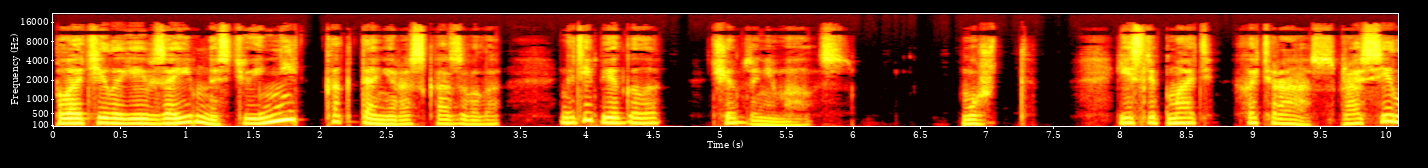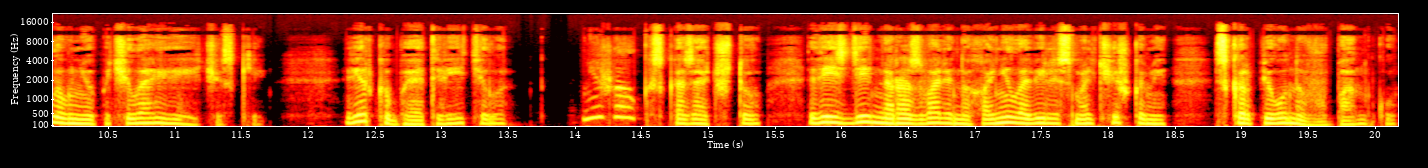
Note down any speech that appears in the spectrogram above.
платила ей взаимностью и никогда не рассказывала, где бегала, чем занималась. Может, если б мать хоть раз спросила у нее по-человечески, Верка бы ответила. Не жалко сказать, что весь день на развалинах они ловили с мальчишками скорпионов в банку.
